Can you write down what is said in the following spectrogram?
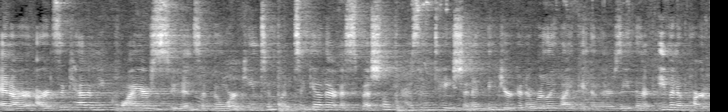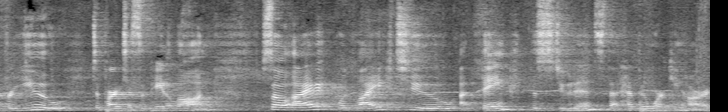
and our Arts Academy choir students have been working to put together a special presentation. I think you're going to really like it, and there's either, even a part for you to participate along. So I would like to thank the students that have been working hard.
